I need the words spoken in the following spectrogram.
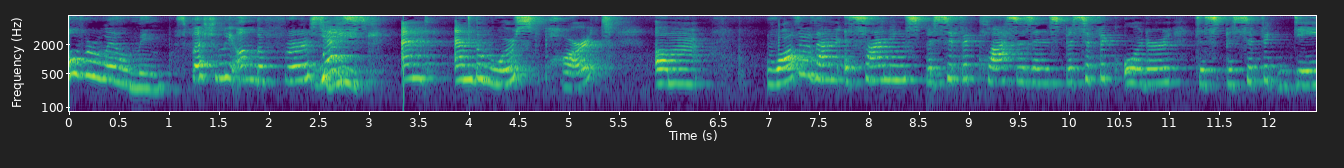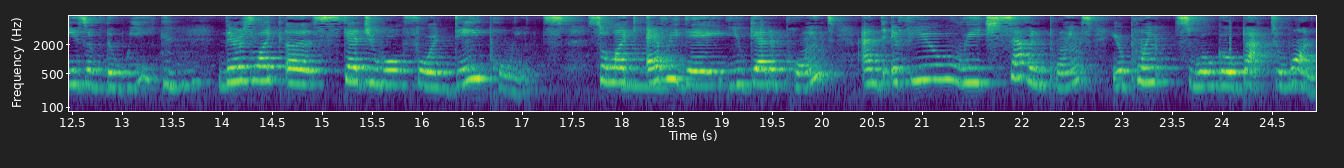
overwhelming, especially on the first Yes, week. and and the worst part, um, rather than assigning specific classes in specific order to specific days of the week, mm-hmm. there's like a schedule for day points. So like mm-hmm. every day you get a point, and if you reach seven points, your points will go back to one,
